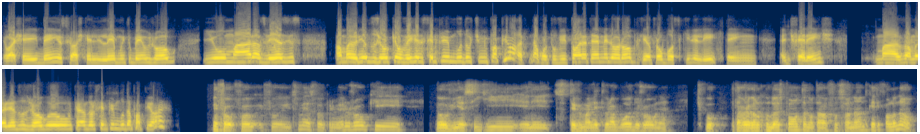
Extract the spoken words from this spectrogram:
Eu achei bem isso. Eu acho que ele lê muito bem o jogo. E o Mar, às vezes, a maioria dos jogos que eu vejo, ele sempre muda o time para pior. Não, quanto o Vitória até melhorou, porque entrou o Bosquilha ali, que tem é diferente. Mas a maioria dos jogos o treinador sempre muda para pior. Foi, foi, foi isso mesmo, foi o primeiro jogo que eu vi assim que ele teve uma leitura boa do jogo, né? Tipo, ele tava jogando com dois pontas, não tava funcionando, que ele falou, não,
